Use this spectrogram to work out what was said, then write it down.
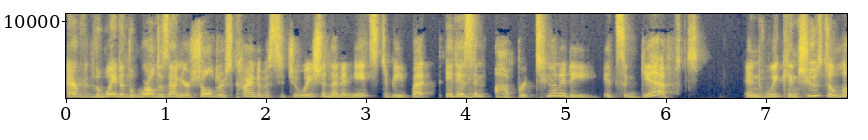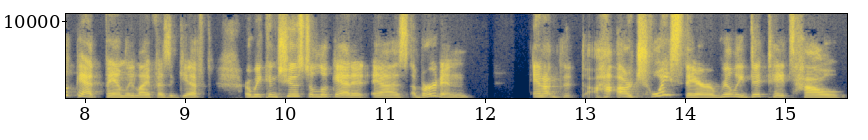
every, the weight of the world is on your shoulders kind of a situation than it needs to be but it is an opportunity. It's a gift and we can choose to look at family life as a gift, or we can choose to look at it as a burden. And our choice there really dictates how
